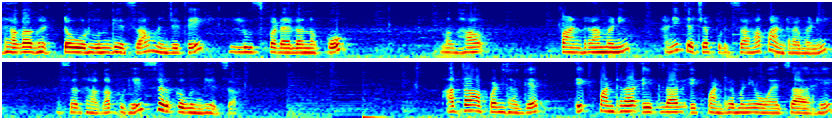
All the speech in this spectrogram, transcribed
धागा घट्ट ओढून घ्यायचा म्हणजे ते लूज पडायला नको. मग हा पांढरा मणी आणि त्याच्या पुढचा हा पांढरा मणी असा धागा पुढे सरकवून घ्यायचा. आता आपण धाग्यात एक पांढरा एक लाल एक पांढरा मणी ओवायचा आहे.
